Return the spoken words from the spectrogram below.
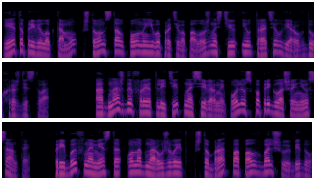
и это привело к тому, что он стал полной его противоположностью и утратил веру в дух Рождества. Однажды Фред летит на Северный полюс по приглашению Санты. Прибыв на место, он обнаруживает, что брат попал в большую беду.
